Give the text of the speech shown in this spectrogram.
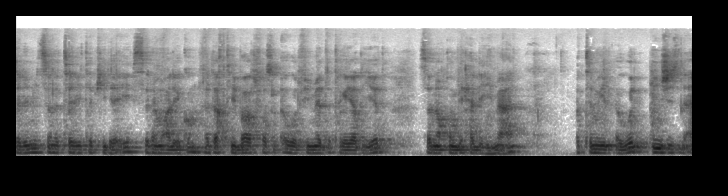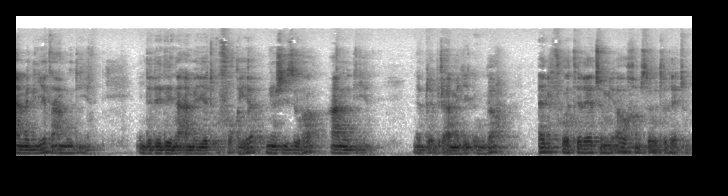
تلاميذ سنة الثالثة ابتدائي السلام عليكم. هذا اختبار الفصل الأول في مادة الرياضيات. سنقوم بحله معا. التمرين الأول انجز العمليات عموديا. إن لدينا عمليات أفقية ننجزها عموديا. نبدأ بالعملية الأولى ألف وثلاثمائة وخمسة وثلاثون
